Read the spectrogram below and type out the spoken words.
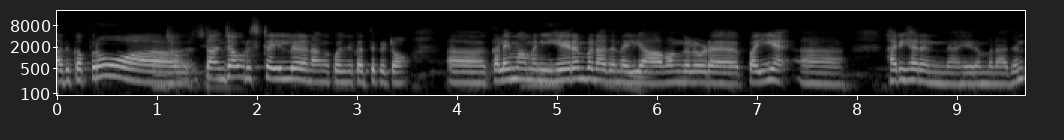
அதுக்கப்புறம் தஞ்சாவூர் ஸ்டைலில் நாங்கள் கொஞ்சம் கற்றுக்கிட்டோம் கலைமாமணி ஹேரம்பநாதன் ஐயா அவங்களோட பையன் ஹரிஹரன் ஹேரம்பநாதன்.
